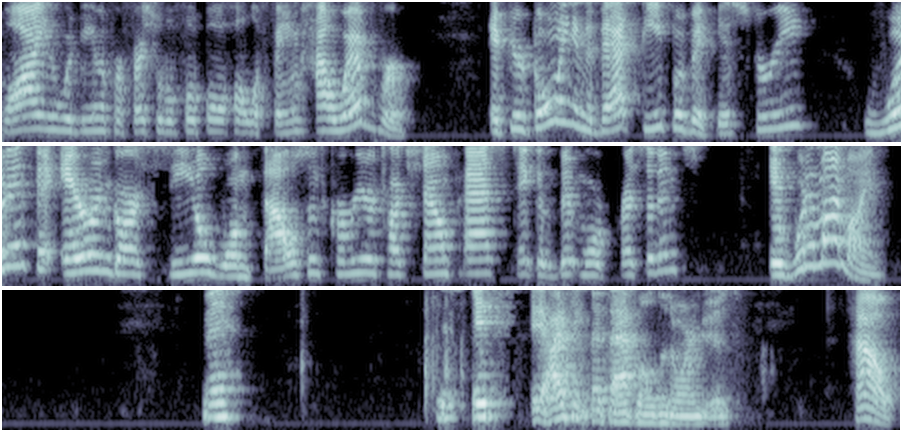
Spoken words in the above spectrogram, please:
why it would be in the Professional Football Hall of Fame. However, if you're going into that deep of a history, wouldn't the Aaron Garcia 1000th career touchdown pass take a bit more precedence? It would in my mind. Eh. It's it's. I think that's apples and oranges. How?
